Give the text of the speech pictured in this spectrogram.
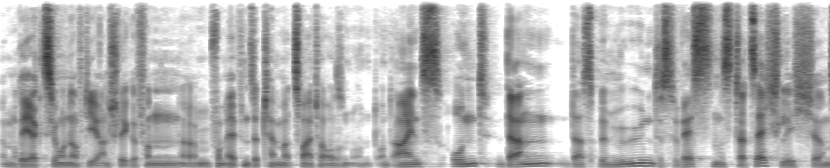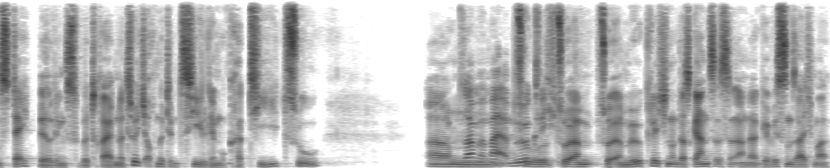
Reaktion auf die Anschläge von, ähm, vom 11. September 2001 und dann das Bemühen des Westens tatsächlich ähm, State Building zu betreiben, natürlich auch mit dem Ziel, Demokratie zu ähm, mal ermöglichen. Zu, zu, zu ermöglichen und das Ganze ist in einer gewissen, sag ich mal,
